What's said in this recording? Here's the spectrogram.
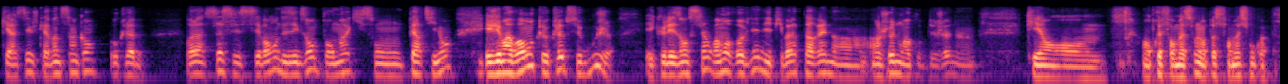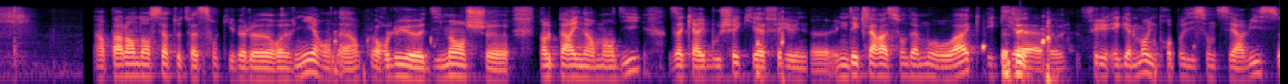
qui est resté jusqu'à 25 ans au club. Voilà, ça c'est vraiment des exemples pour moi qui sont pertinents et j'aimerais vraiment que le club se bouge et que les anciens vraiment reviennent et puis voilà parrainent un, un jeune ou un groupe de jeunes euh, qui est en, en préformation et en post-formation quoi. En parlant d'anciens, de toute façon, qui veulent euh, revenir, on a encore lu euh, dimanche euh, dans le Paris-Normandie, Zachary Boucher qui a fait une, une déclaration d'amour au hack et qui a fait également une proposition de service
